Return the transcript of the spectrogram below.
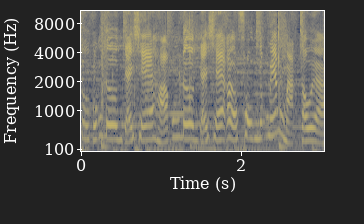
Tôi cũng đơn chạy xe họ cũng đơn chạy xe. Ờ, phun nước miếng mặt tôi à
